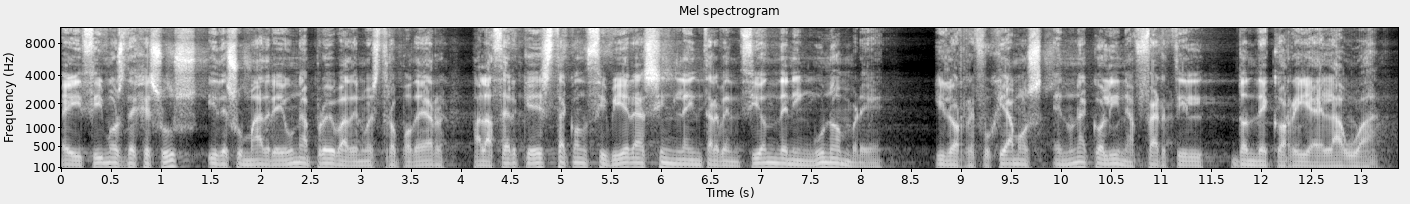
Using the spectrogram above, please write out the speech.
E hicimos de Jesús y de su madre una prueba de nuestro poder al hacer que ésta concibiera sin la intervención de ningún hombre, y los refugiamos en una colina fértil donde corría el agua.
